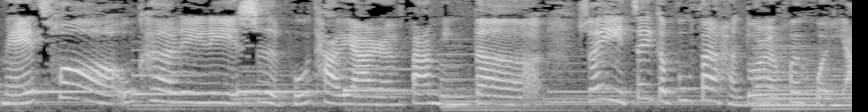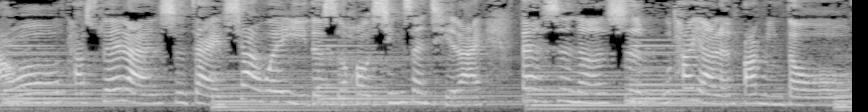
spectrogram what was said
没错，乌克丽丽是葡萄牙人发明的，所以这个部分很多人会混淆哦。它虽然是在夏威夷的时候兴盛起来，但是呢是葡萄牙人发明的哦。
